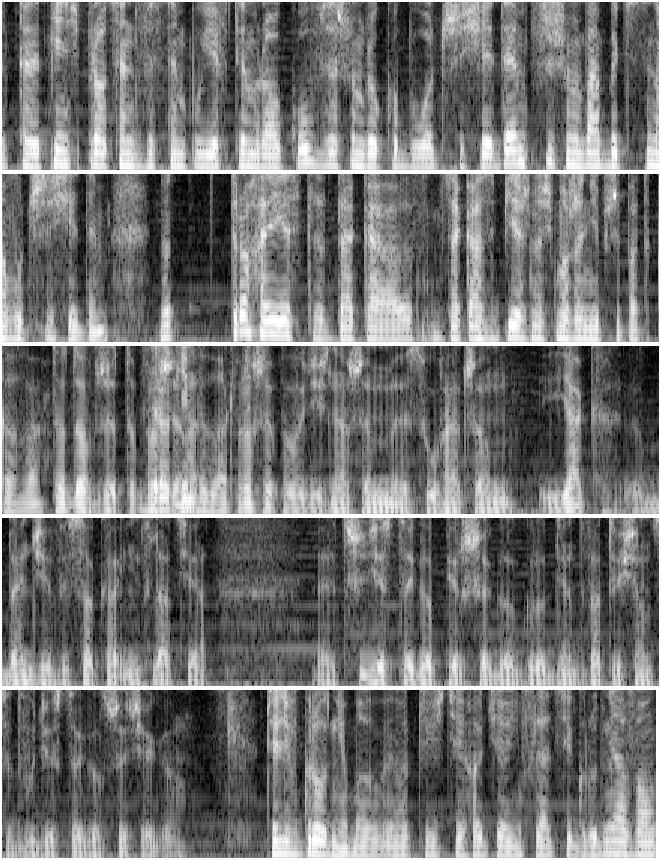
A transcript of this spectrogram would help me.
y, te 5% występuje w tym roku. W zeszłym roku było 3,7, w przyszłym ma być znowu 3,7. No, trochę jest taka, taka zbieżność, może nieprzypadkowa. To dobrze, to proszę, proszę powiedzieć naszym słuchaczom, jak będzie wysoka inflacja 31 grudnia 2023. Czyli w grudniu, bo oczywiście chodzi o inflację grudniową.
